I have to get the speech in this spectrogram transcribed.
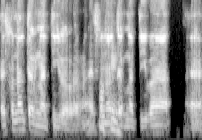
Es una alternativa, ¿verdad? Es una alternativa eh,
